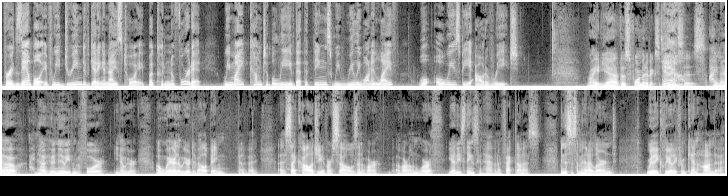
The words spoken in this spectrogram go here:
For example, if we dreamed of getting a nice toy but couldn't afford it, we might come to believe that the things we really want in life will always be out of reach. Right, yeah, those formative experiences. I know, I know. Who knew? Even before, you know, we were aware that we were developing kind of a, a psychology of ourselves and of our of our own worth, yeah, these things can have an effect on us. I mean, this is something that I learned really clearly from Ken Honda.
